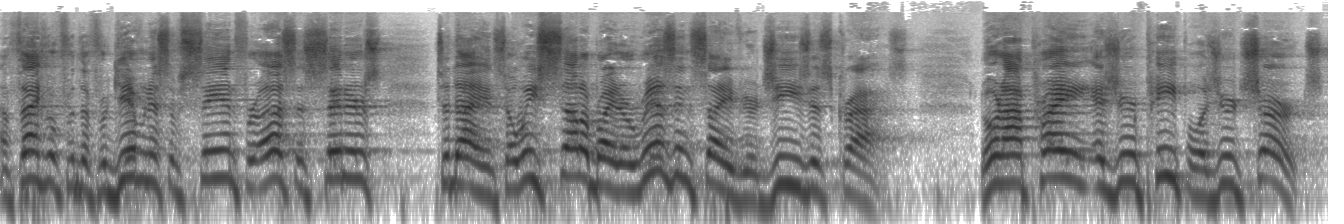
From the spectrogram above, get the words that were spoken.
I'm thankful for the forgiveness of sin for us as sinners today. And so we celebrate a risen Savior, Jesus Christ. Lord, I pray as your people, as your church,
